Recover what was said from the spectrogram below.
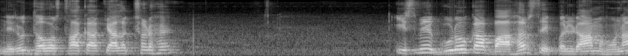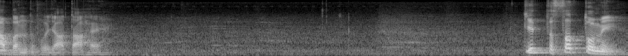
निरुद्ध अवस्था का क्या लक्षण है? इसमें गुणों का बाहर से परिणाम होना बंद हो जाता है। चित्त सत्व में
